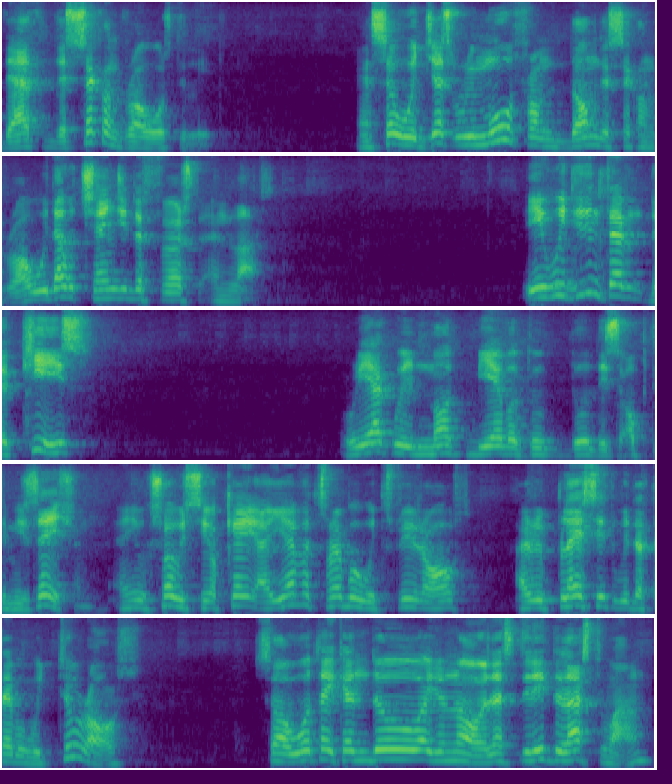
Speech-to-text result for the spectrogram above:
that the second row was deleted. And so we just remove from DOM the second row without changing the first and last. If we didn't have the keys, React will not be able to do this optimization. And you, so we see, okay, I have a table with three rows. I replace it with a table with two rows. So what I can do, I don't know, let's delete the last one.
